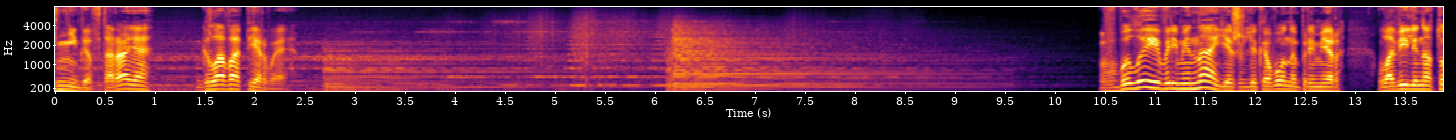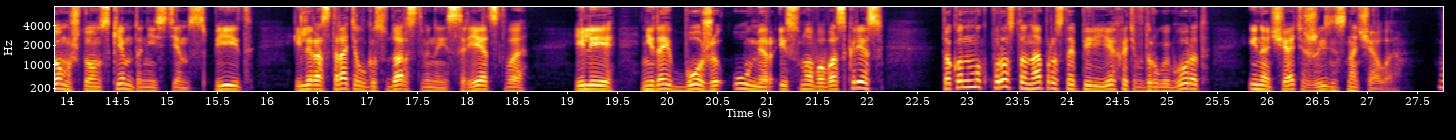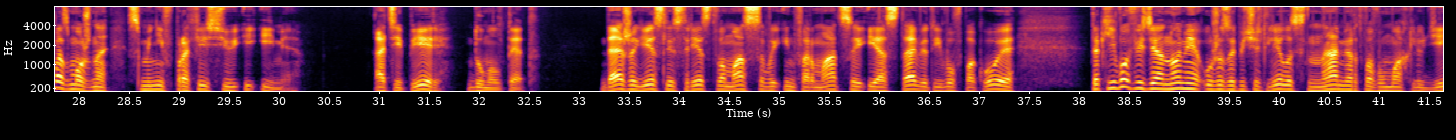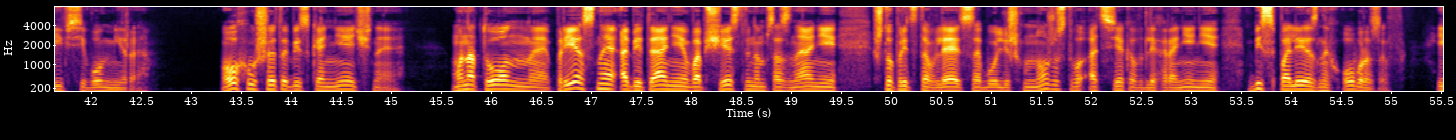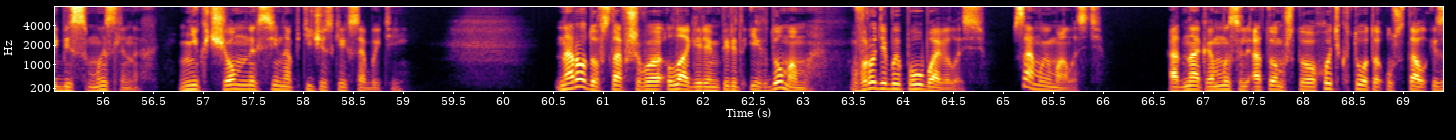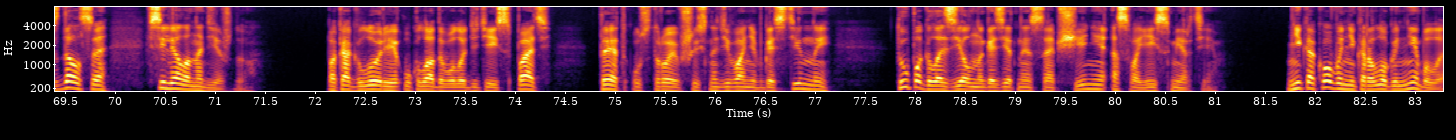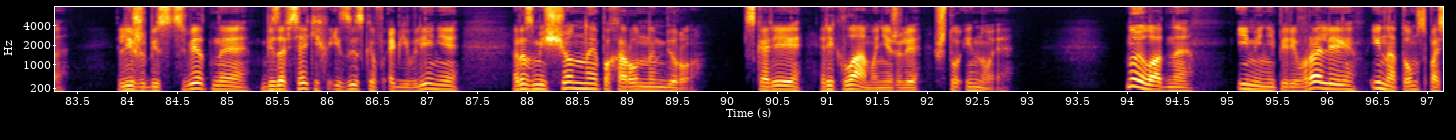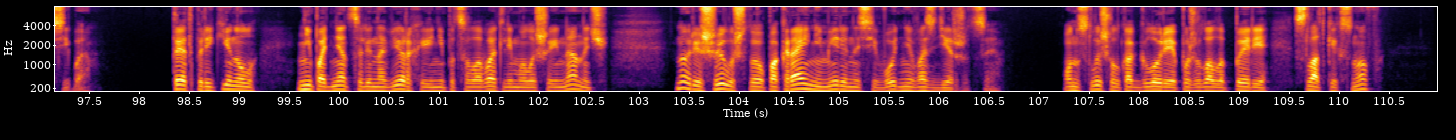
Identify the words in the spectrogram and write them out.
Книга вторая, глава первая. В былые времена, ежели кого, например, ловили на том, что он с кем-то не с тем спит, или растратил государственные средства, или, не дай Боже, умер и снова воскрес, так он мог просто-напросто переехать в другой город и начать жизнь сначала, возможно, сменив профессию и имя. А теперь, думал Тед, даже если средства массовой информации и оставят его в покое, так его физиономия уже запечатлелась намертво в умах людей всего мира. Ох уж это бесконечное, монотонное, пресное обитание в общественном сознании, что представляет собой лишь множество отсеков для хранения бесполезных образов и бессмысленных, никчемных синаптических событий. Народу, вставшего лагерем перед их домом, вроде бы поубавилось, самую малость. Однако мысль о том, что хоть кто-то устал и сдался, вселяла надежду. Пока Глория укладывала детей спать, Тед, устроившись на диване в гостиной, тупо глазел на газетное сообщение о своей смерти. Никакого некролога не было, лишь бесцветное, безо всяких изысков объявление, размещенное похоронным бюро. Скорее, реклама, нежели что иное. Ну и ладно, имени переврали, и на том спасибо. Тед прикинул, не подняться ли наверх и не поцеловать ли малышей на ночь, но решил, что, по крайней мере, на сегодня воздержится. Он слышал, как Глория пожелала Перри сладких снов,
